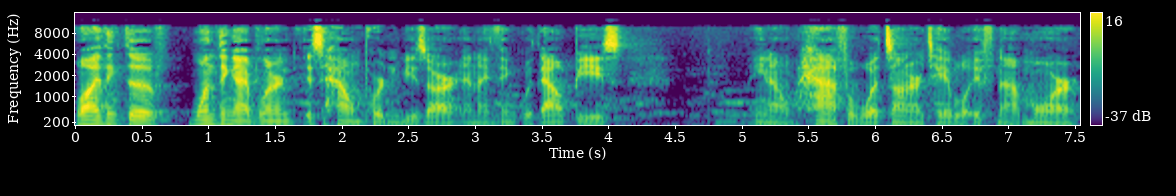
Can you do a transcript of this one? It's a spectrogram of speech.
Well, I think the one thing I've learned is how important bees are, and I think without bees, you know, half of what's on our table, if not more,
